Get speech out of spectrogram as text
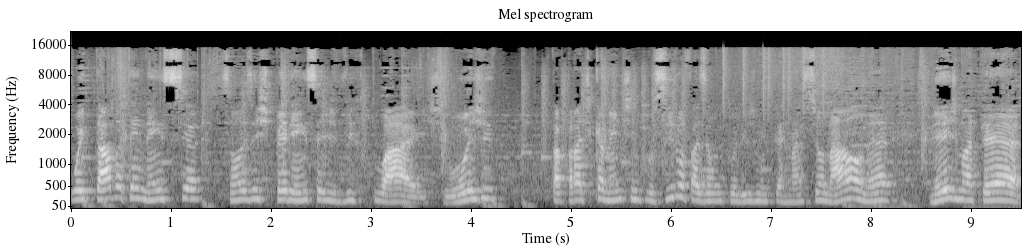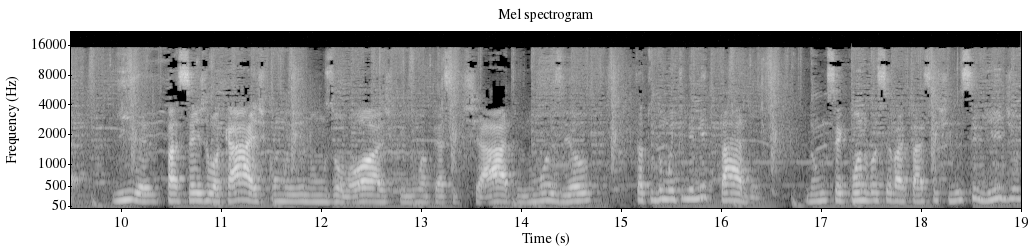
Oitava tendência são as experiências virtuais. Hoje está praticamente impossível fazer um turismo internacional, né? Mesmo até ir passeios locais, como ir num zoológico, numa peça de teatro, num museu, está tudo muito limitado. Não sei quando você vai estar assistindo esse vídeo,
